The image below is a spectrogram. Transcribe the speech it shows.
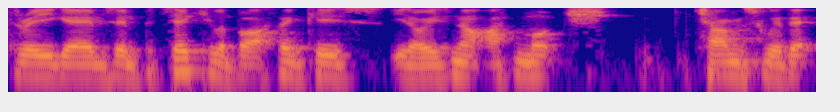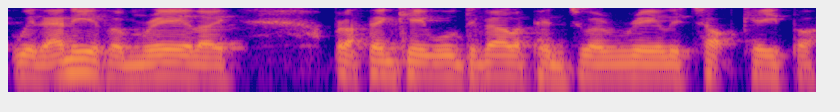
three games in particular, but I think he's you know he's not had much chance with it with any of them really. But I think he will develop into a really top keeper.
